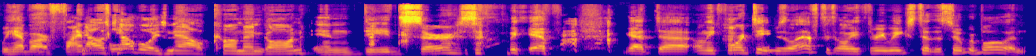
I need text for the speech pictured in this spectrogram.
We have our final Dallas four. Cowboys now come and gone. Indeed, sir. So we have got uh, only four teams left. It's only three weeks to the Super Bowl and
